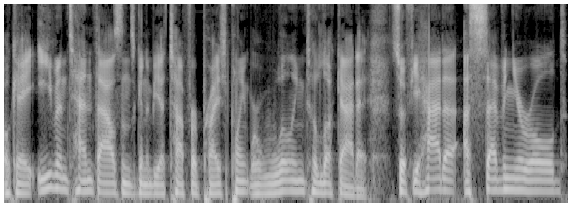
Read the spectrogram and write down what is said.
Okay. Even 10,000 is going to be a tougher price point. We're willing to look at it. So if you had a, a seven year old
